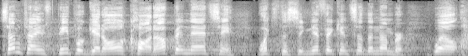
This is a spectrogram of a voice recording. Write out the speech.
Sometimes people get all caught up in that, saying, What's the significance of the number? Well,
